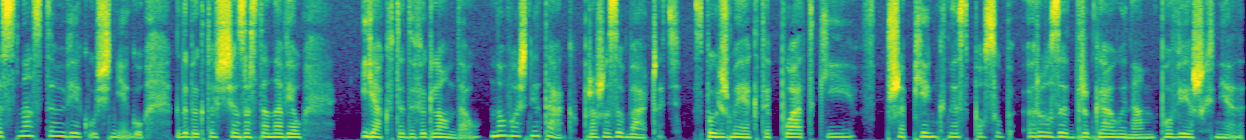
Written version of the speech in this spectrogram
XVI wieku śniegu. Gdyby ktoś się zastanawiał, jak wtedy wyglądał? No właśnie tak, proszę zobaczyć. Spójrzmy, jak te płatki w przepiękny sposób rozedrgały nam powierzchnię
